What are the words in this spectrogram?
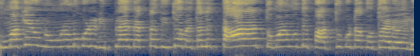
তোমাকেও নোংরামো করে রিপ্লাই ব্যাকটা দিতে হবে, তাহলে তার আর তোমার মধ্যে পার্থক্যটা কোথায় রইল?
